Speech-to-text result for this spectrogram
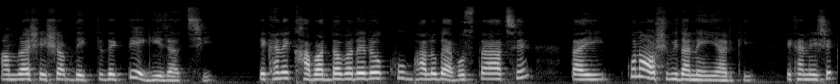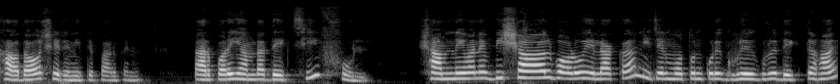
আমরা সেসব দেখতে দেখতে এগিয়ে যাচ্ছি। এখানে খাবার দাবারেরও খুব ভালো ব্যবস্থা আছে। তাই কোনো অসুবিধা নেই আর কি। এখানে এসে খাওয়া দাওয়া সেরে নিতে পারবেন। তারপরেই আমরা দেখছি ফুল। সামনে মানে বিশাল বড় এলাকা, নিজের মতন করে ঘুরে ঘুরে দেখতে হয়।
